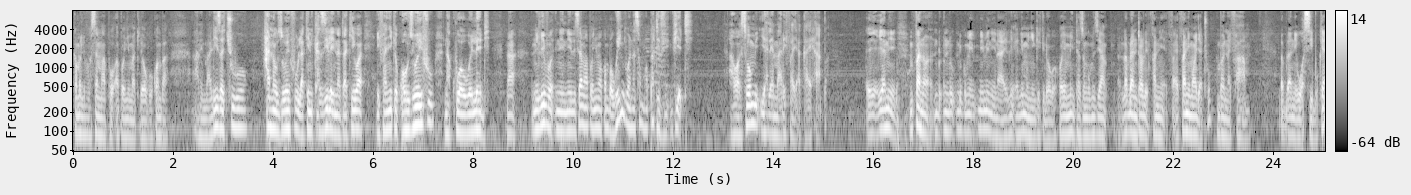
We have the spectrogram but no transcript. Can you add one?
kama ilivyosema hapo hapo nyuma kidogo kwamba amemaliza chuo hana uzoefu lakini kazi ile inatakiwa ifanyike kwa uzoefu na kuwa uweledi. Na nilivyo ni, nilisema hapo nyuma kwamba wengi wanasoma wapate vyeti hawasomi yale maarifa yakae hapa e, yani mfano ndu- ndu- ndugu mimi nina elimu nyingi kidogo. Kwa hiyo mi nitazungumzia labda nitole fani, fani moja tu ambayo naifahamu. Labda ni uhasibu okay?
